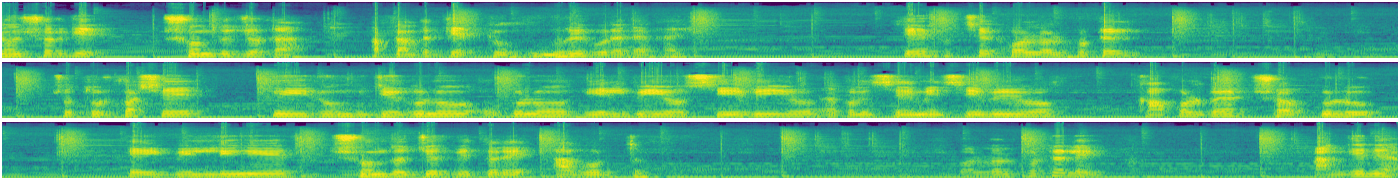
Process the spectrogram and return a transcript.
নৈসর্গিক সৌন্দর্যটা আপনাদেরকে একটু ঘুরে ঘুরে দেখাই। এ হচ্ছে কল্লোল হোটেল। চতুর্পাশে এই রুম যেগুলো, ওগুলো হিলবিও, সিবিও, এবং সেমি সিবিও কাপড় ব্যাগ সবগুলো এই বিল্ডিং এর সৌন্দর্যের ভিতরে আবদ্ধ। কল্লোল হোটেলে আঙ্গিনা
